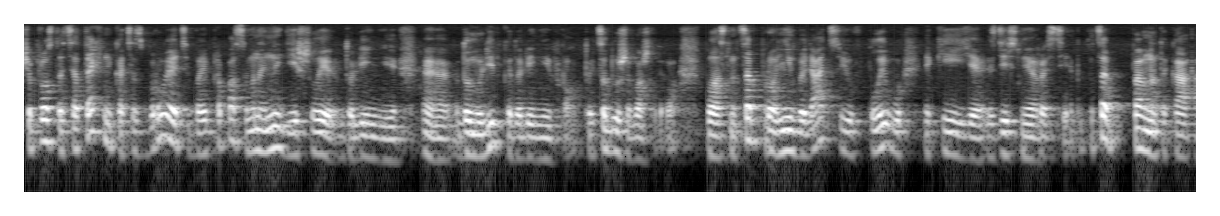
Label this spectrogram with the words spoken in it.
що просто ця техніка, ця зброя, ці боєприпаси вони не дійшли до лінії е, до нулівки, до лінії фронту, і це дуже важливо. Власне, це про нівеляцію впливу, який здійснює Росія. Тобто, це певна така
